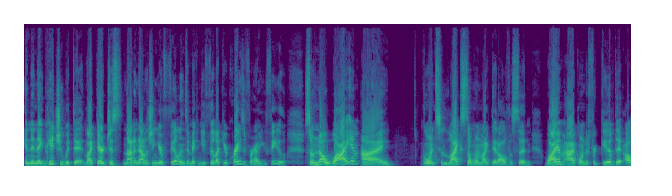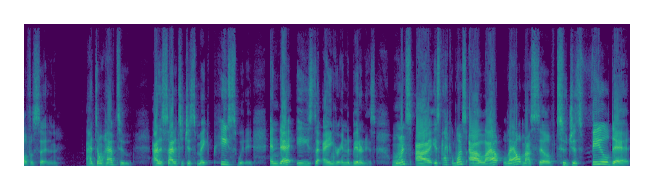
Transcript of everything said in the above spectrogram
and then they hit you with that. Like they're just not acknowledging your feelings and making you feel like you're crazy for how you feel. So no why am i going to like someone like that all of a sudden? Why am i going to forgive that all of a sudden? I don't have to. I decided to just make peace with it and that eased the anger and the bitterness. Once i it's like once i allowed, allowed myself to just feel that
